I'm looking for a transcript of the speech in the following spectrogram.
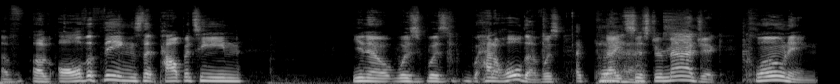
of of all the things that Palpatine, you know, was was had a hold of was Night Sister magic, cloning,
